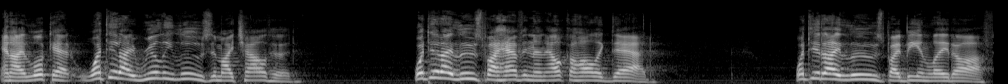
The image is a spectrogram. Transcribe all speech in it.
and I look at what did I really lose in my childhood? What did I lose by having an alcoholic dad? What did I lose by being laid off?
